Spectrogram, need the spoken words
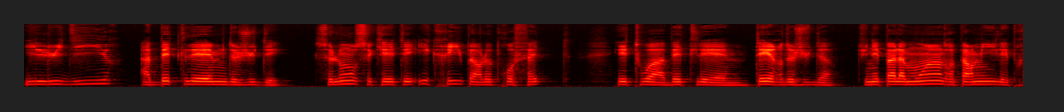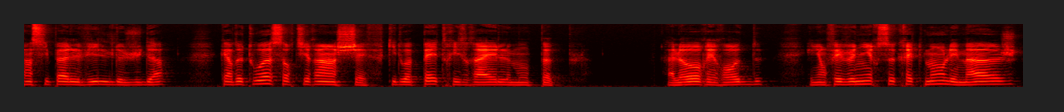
Ils lui dirent à Bethléem de Judée, selon ce qui a été écrit par le prophète. Et toi, Bethléem, terre de Juda, tu n'es pas la moindre parmi les principales villes de Juda, car de toi sortira un chef qui doit paître Israël mon peuple. Alors Hérode, ayant fait venir secrètement les mages,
